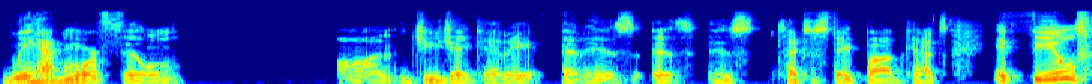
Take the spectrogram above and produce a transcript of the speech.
we have more film on GJ Kinne and his, his his Texas State Bobcats. It feels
